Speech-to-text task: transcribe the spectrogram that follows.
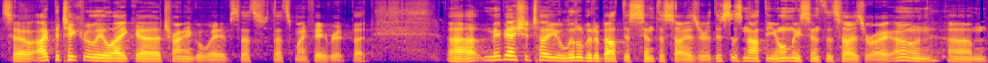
So I particularly like uh, triangle waves, that's, that's my favorite. But uh, maybe I should tell you a little bit about this synthesizer. This is not the only synthesizer I own. Um,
